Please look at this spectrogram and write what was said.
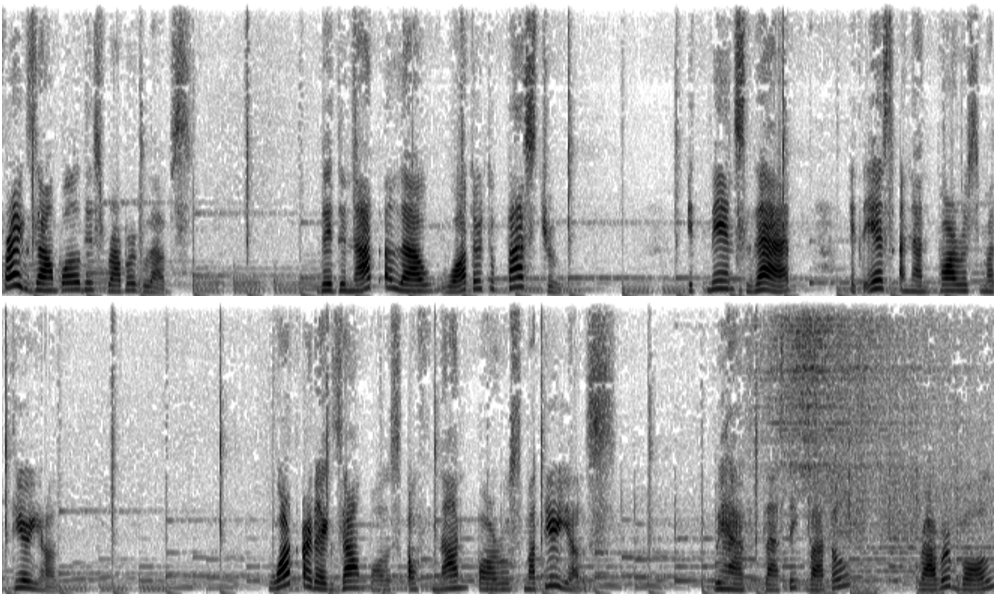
For example, these rubber gloves. They do not allow water to pass through. It means that it is a non-porous material. What are the examples of non-porous materials? We have plastic bottle, rubber ball,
